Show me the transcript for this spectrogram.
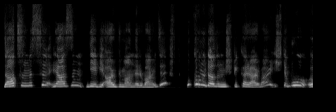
dağıtılması lazım diye bir argümanları vardı. Bu konuda alınmış bir karar var. İşte bu e,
